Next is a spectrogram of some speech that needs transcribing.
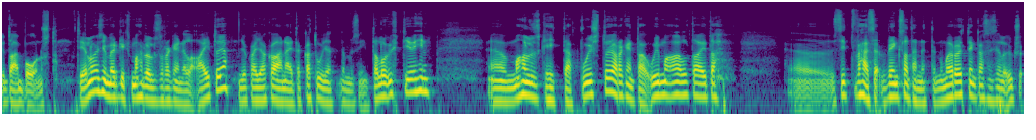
jotain bonusta. Siellä on esimerkiksi mahdollisuus rakennella aitoja, joka jakaa näitä katuja tämmöisiin taloyhtiöihin. Mahdollisuus kehittää puistoja, rakentaa uima-altaita. Sitten vähän venkslata näiden numeroiden kanssa. Siellä on yksi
